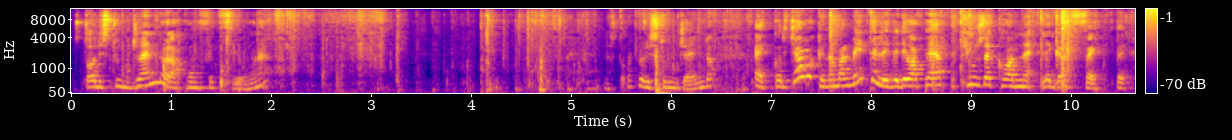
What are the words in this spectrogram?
Sto distruggendo la confezione. La sto proprio distruggendo. Ecco diciamo che normalmente le vedevo aperte chiuse con le graffette.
